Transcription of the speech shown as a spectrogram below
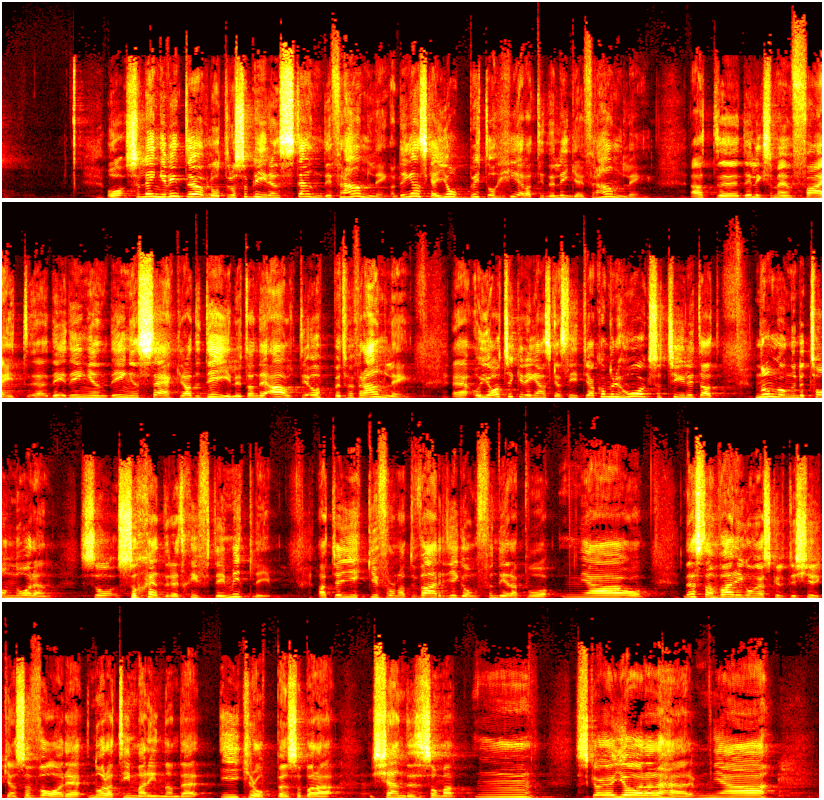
Och så länge vi inte överlåter oss så blir det en ständig förhandling. Och det är ganska jobbigt att hela tiden ligga i förhandling. Att eh, det liksom är en fight. Eh, det är, ingen, det är ingen säkrad deal utan det är alltid öppet för förhandling. Eh, och jag tycker det är ganska slitigt. Jag kommer ihåg så tydligt att någon gång under tonåren så, så skedde det ett skifte i mitt liv. Att jag gick ifrån att varje gång fundera på, ja, och nästan varje gång jag skulle till kyrkan så var det några timmar innan där i kroppen så bara kändes det som att, mm, ska jag göra det här? Nja,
